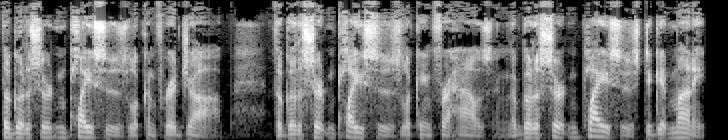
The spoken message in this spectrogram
They'll go to certain places looking for a job. They'll go to certain places looking for housing. They'll go to certain places to get money.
